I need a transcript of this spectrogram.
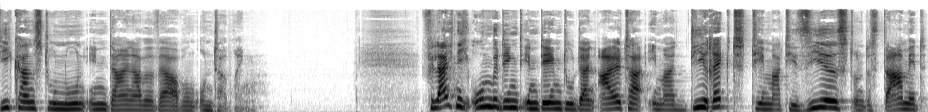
die kannst du nun in deiner Bewerbung unterbringen. Vielleicht nicht unbedingt, indem du dein Alter immer direkt thematisierst und es damit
